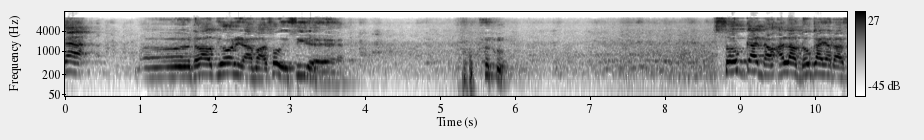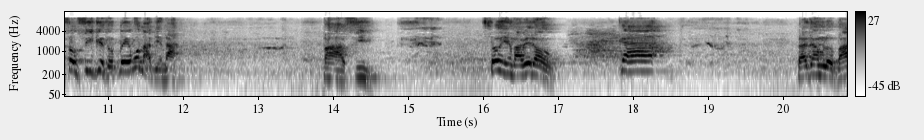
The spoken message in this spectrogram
ကတ်အဲတော့ပြောနေတာမှစုပ်ရင်စီးတယ် စုပ်ကတ်တောင်အဲ့လောက်ဒုက္ခရောက်တာစုပ်စည်းခဲ့ဆိုပေဖို့လာပြင်လားပါစီစုပ်ရင်ဘာဖြစ်တော့ကတ်ဒါကြောင့်မလို့ဘာ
